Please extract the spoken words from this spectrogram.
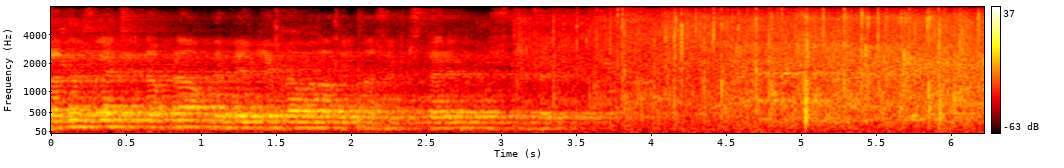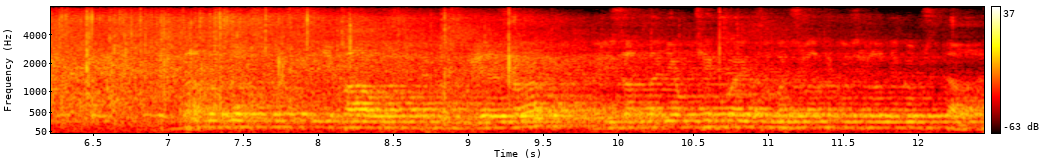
Zatem słuchajcie, naprawdę wielkie brawa dla tych naszych czterech uczniczek. Za to, że oczywiście nie bało się tego zwierza, no i żadna nie uciekła, jak zobaczyła tego zielonego przydała.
